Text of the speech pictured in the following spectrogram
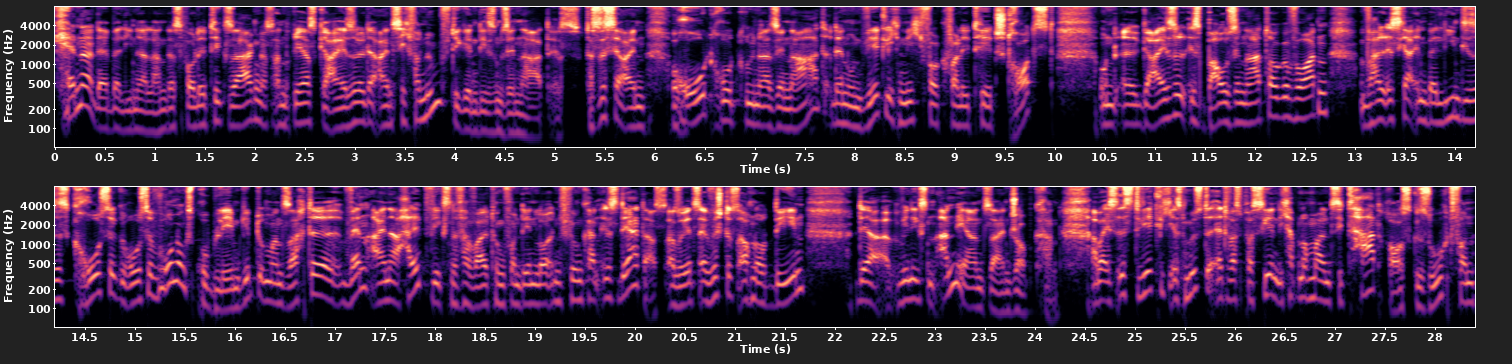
Kenner der Berliner Landespolitik sagen, dass Andreas Geisel der einzig Vernünftige in diesem Senat ist. Das ist ja ein rot-rot-grüner Senat, der nun wirklich nicht vor Qualität strotzt. Und äh, Geisel ist Bausenator geworden, weil es ja in Berlin dieses große, große Wohnungsproblem gibt. Und man sagte, wenn einer halbwegs eine Verwaltung von den Leuten führen kann, ist der das. Also jetzt erwischt es auch noch den, der wenigstens annähernd seinen Job kann. Aber es ist wirklich, es müsste etwas passieren. Ich habe noch mal ein Zitat rausgesucht gesucht von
